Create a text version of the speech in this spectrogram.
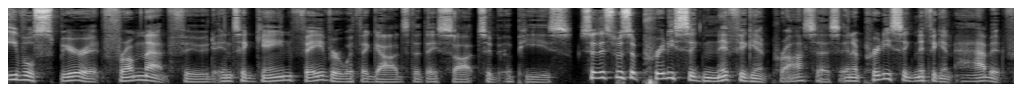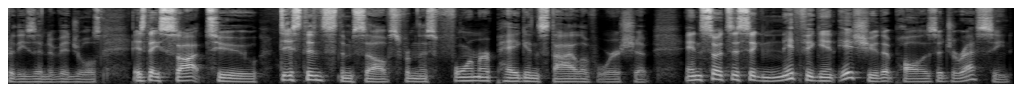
evil spirit from that food and to gain favor with the gods that they sought to appease. So, this was a pretty significant process and a pretty significant habit for these individuals as they sought to distance themselves from this former pagan style of worship. And so, it's a significant issue that Paul is addressing.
